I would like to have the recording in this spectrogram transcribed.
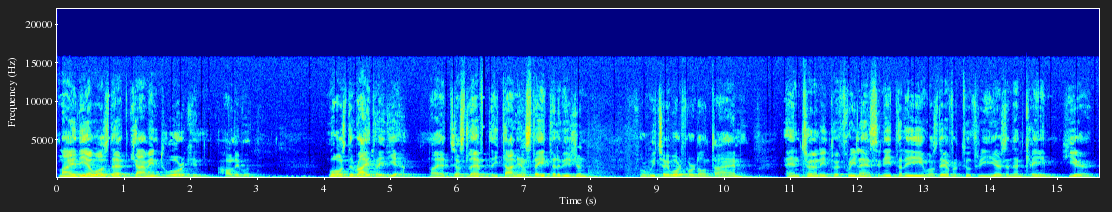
my idea was that coming to work in Hollywood was the right idea. I had just left the Italian state television, for which I worked for a long time, and turned into a freelance in Italy, was there for two, three years, and then came here,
